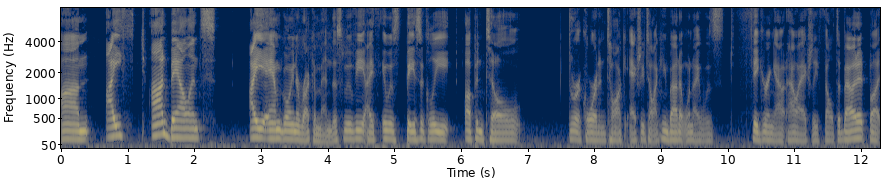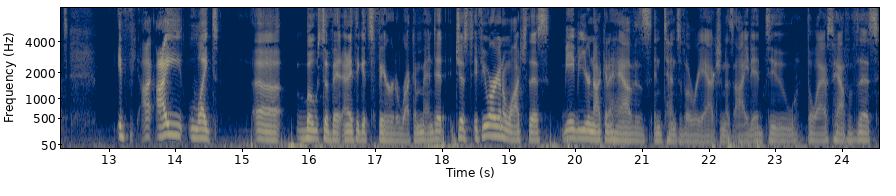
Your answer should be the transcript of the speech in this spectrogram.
Um, I on balance, I am going to recommend this movie. I it was basically up until the record and talk actually talking about it when I was figuring out how I actually felt about it, but if I, I liked uh most of it and I think it's fair to recommend it. Just if you are going to watch this, maybe you're not going to have as intense of a reaction as I did to the last half of this.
